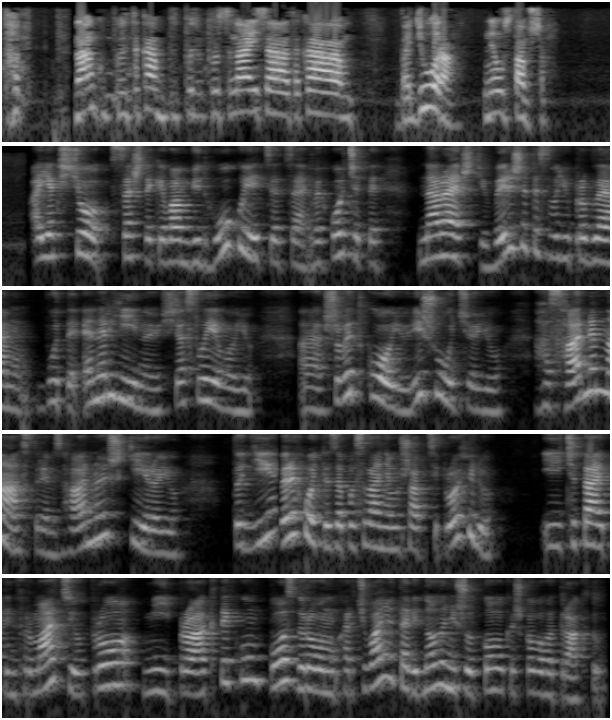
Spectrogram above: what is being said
стати. Зранку така просинаюся така бадьора, не уставша. А якщо все ж таки вам відгукується це, ви хочете нарешті вирішити свою проблему, бути енергійною, щасливою, е, швидкою, рішучою, з гарним настроєм, з гарною шкірою, тоді переходьте за посиланням у шапці профілю і читайте інформацію про мій практикум по здоровому харчуванню та відновленню шлунково-кишкового тракту.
